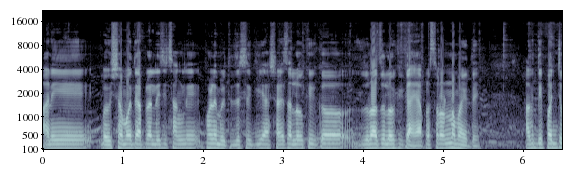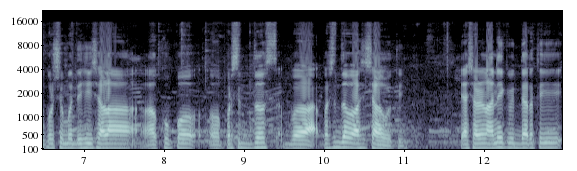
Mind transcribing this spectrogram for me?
आणि भविष्यामध्ये आपल्याला याची चांगली फळं मिळतील. जसे की या शाळेचा लौकिक अ, जुना जो लौकिक आहे आपल्या सर्वांना माहीत आहे. अगदी पंचक्रोशीमध्ये ही शाळा खूप प्रसिद्ध प्रसिद्ध अशी शाळा होती. या शाळेला अनेक विद्यार्थी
